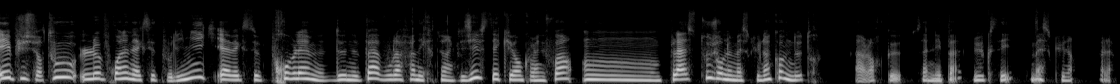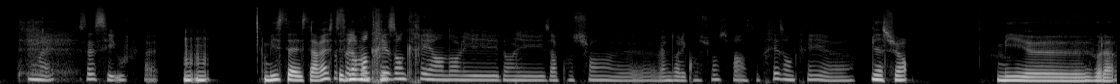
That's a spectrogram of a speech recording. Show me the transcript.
Et puis surtout, le problème avec cette polémique et avec ce problème de ne pas vouloir faire d'écriture inclusive, c'est qu'encore une fois, on place toujours le masculin comme neutre, alors que ça ne l'est pas, vu que c'est masculin. Voilà. Ouais, ça c'est ouf. ouais. Mm, mm. Mais ça, ça reste C'est vraiment ancré. très ancré hein, dans, les, dans les inconscients, euh, même dans les consciences. Enfin, c'est très ancré. euh. Bien sûr. Mais euh, voilà.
